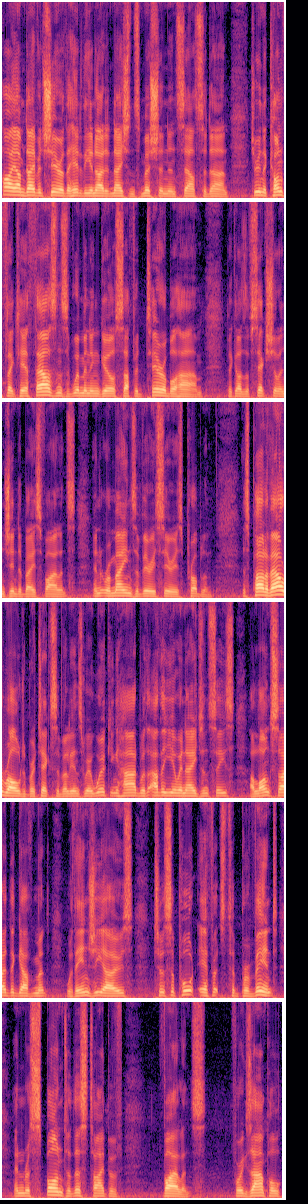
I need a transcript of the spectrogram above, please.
Hi, I'm David Shearer, the head of the United Nations mission in South Sudan. During the conflict here, thousands of women and girls suffered terrible harm because of sexual and gender-based violence, and it remains a very serious problem. As part of our role to protect civilians, we're working hard with other UN agencies, alongside the government, with NGOs, to support efforts to prevent and respond to this type of violence. For example,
